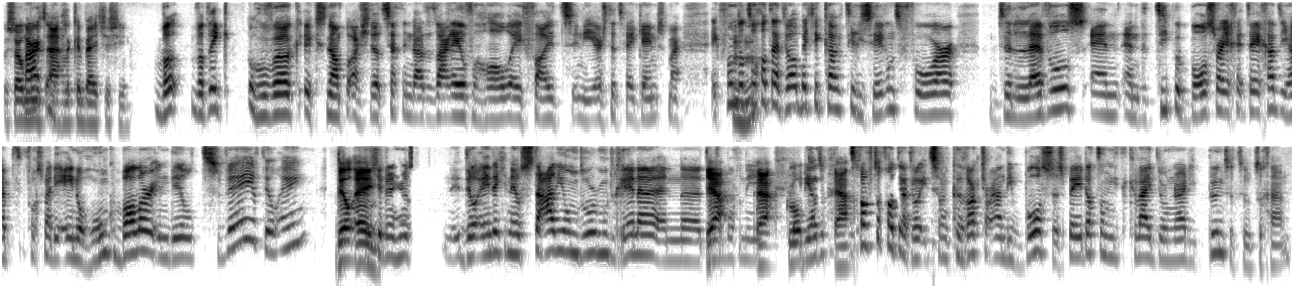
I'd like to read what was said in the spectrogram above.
Dus zo maar, moet je het eigenlijk een beetje zien. Wat, wat ik, hoewel ik, ik snap als je dat zegt, inderdaad, het waren heel veel hallway fights in die eerste twee games. Maar ik vond dat mm -hmm. toch altijd wel een beetje karakteriserend voor de levels en, en de type boss waar je tegen gaat. Je hebt volgens mij die ene honkballer in deel 2 of deel 1. Deel 1. Dat je een heel deel 1 dat je een heel stadion door moet rennen. En uh, ja, van die, ja, klopt. Die auto. Ja. Het gaf toch altijd wel iets van karakter aan die bosses. Ben je dat dan niet kwijt door naar die punten toe te gaan?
